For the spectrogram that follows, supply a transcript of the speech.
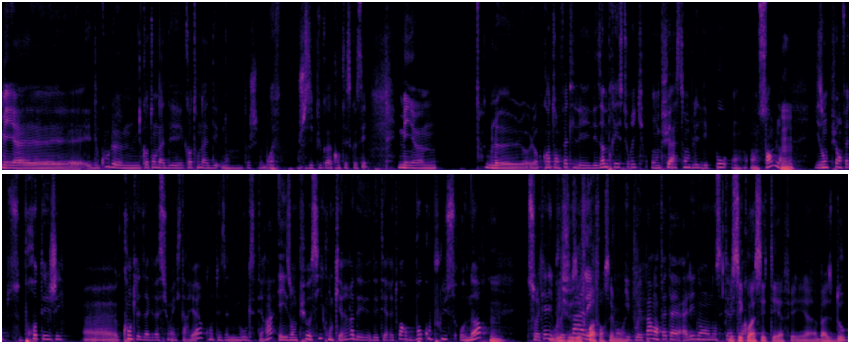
Mais euh, du coup, le, quand on a des, quand on a des, non, je sais, bref, je sais plus quand est-ce que c'est, mais euh, le, le- quand en fait les, les hommes préhistoriques ont pu assembler les pots en- ensemble, ils ont pu en fait se protéger. Euh, contre les agressions extérieures, contre les animaux, etc. Et ils ont pu aussi conquérir des, des territoires beaucoup plus au nord, Mm. sur lesquels ils il pouvaient pas faisait frois, aller. forcément. ouais. Ils pouvaient pas en fait aller dans, dans ces Mais territoires. c'est quoi C'était fait à base d'eau?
